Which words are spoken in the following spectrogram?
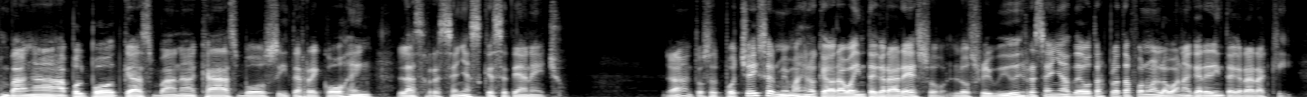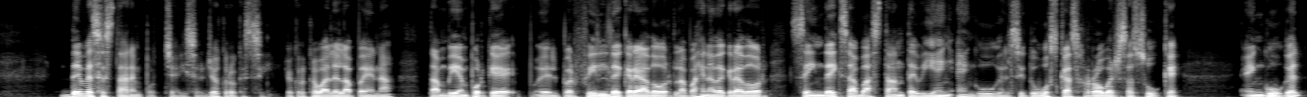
van a Apple Podcasts, van a Castbox y te recogen las reseñas que se te han hecho. ¿Ya? Entonces, Podchaser me imagino que ahora va a integrar eso. Los reviews y reseñas de otras plataformas lo van a querer integrar aquí debes estar en Podchaser. Yo creo que sí. Yo creo que vale la pena. También porque el perfil de creador, la página de creador, se indexa bastante bien en Google. Si tú buscas Robert Sasuke en Google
